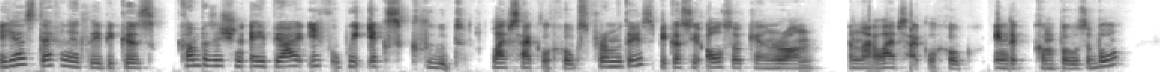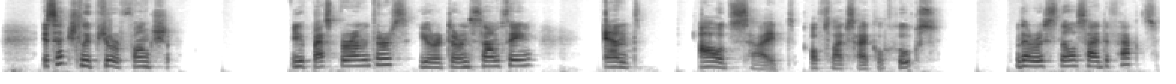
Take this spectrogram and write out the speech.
Yes, definitely, because composition API, if we exclude lifecycle hooks from this, because you also can run a lifecycle hook in the composable, it's actually pure function. You pass parameters, you return something, and outside of lifecycle hooks, there is no side effects.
